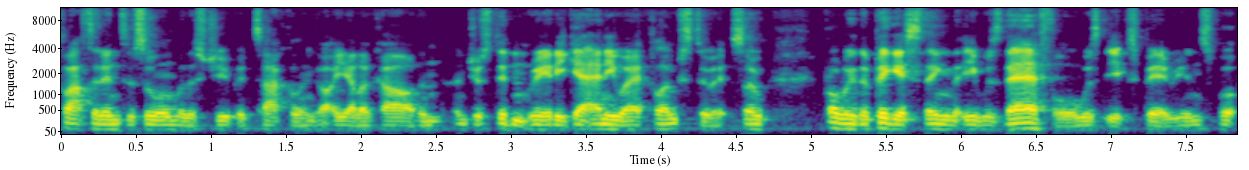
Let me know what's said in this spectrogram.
clattered into someone with a stupid tackle and got a yellow card and, and just didn't really get anywhere close to it. So, probably the biggest thing that he was there for was the experience, but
